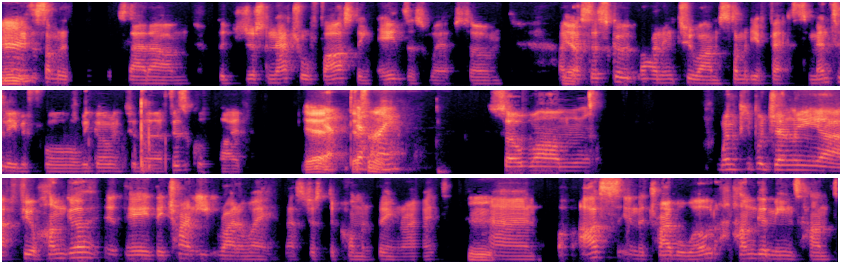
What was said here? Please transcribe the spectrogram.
Mm. These are some of the things that um the just natural fasting aids us with. So I Yeah. guess let's go down into um some of the effects mentally before we go into the physical side. Yeah, definitely. So um, when people generally uh, feel hunger, they they try and eat right away. That's just the common thing, right? Mm. And for us in the tribal world, hunger means hunt.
